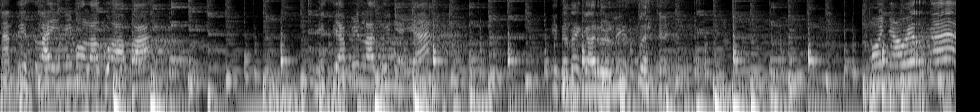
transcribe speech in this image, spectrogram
Nanti setelah ini mau lagu apa? Disiapin lagunya ya Itu teh garulis Mau nyawer nggak?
